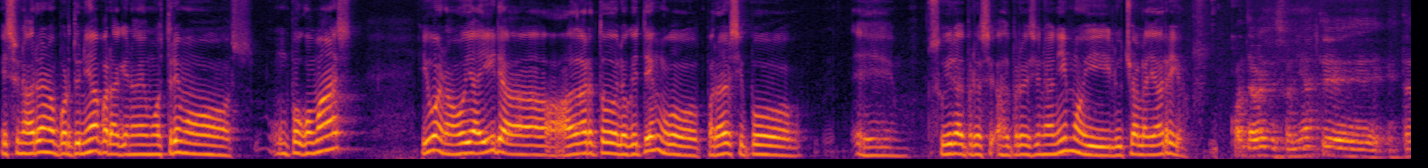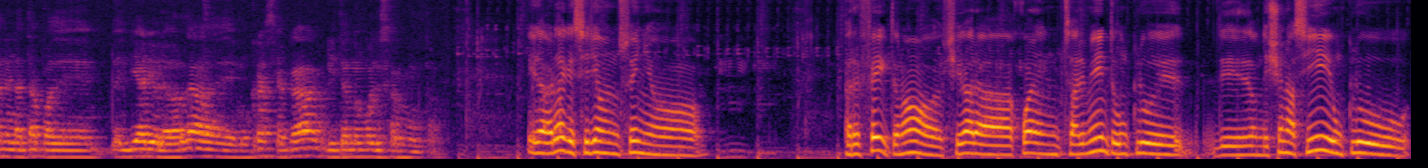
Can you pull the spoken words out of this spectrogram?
es una gran oportunidad para que nos demostremos un poco más. Y bueno, voy a ir a, dar todo lo que tengo para ver si puedo eh, subir al, profesionalismo y lucharla ahí arriba. ¿Cuántas veces soñaste estar en la etapa del diario La Verdad, de Democracia acá, gritando un gol de Sarmiento? Y la verdad que sería un sueño perfecto, ¿no? Llegar a jugar en Sarmiento, un club de, donde yo nací, un club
